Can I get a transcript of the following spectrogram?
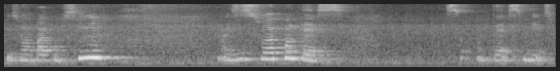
Fiz uma baguncinha. Mas isso acontece. Isso acontece mesmo.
